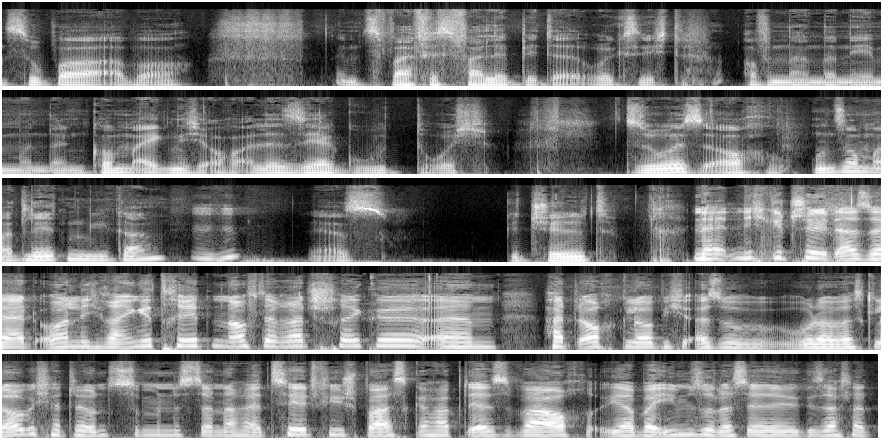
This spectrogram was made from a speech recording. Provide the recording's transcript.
super, aber im Zweifelsfalle bitte Rücksicht aufeinander nehmen und dann kommen eigentlich auch alle sehr gut durch. So ist auch unserem Athleten gegangen. mhm. Er ist gechillt Ne, nicht gechillt. Also er hat ordentlich reingetreten auf der Radstrecke. Ähm, hat auch, glaube ich, also, oder was glaube ich, hat er uns zumindest danach erzählt, viel Spaß gehabt. Es war auch ja bei ihm so, dass er gesagt hat,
